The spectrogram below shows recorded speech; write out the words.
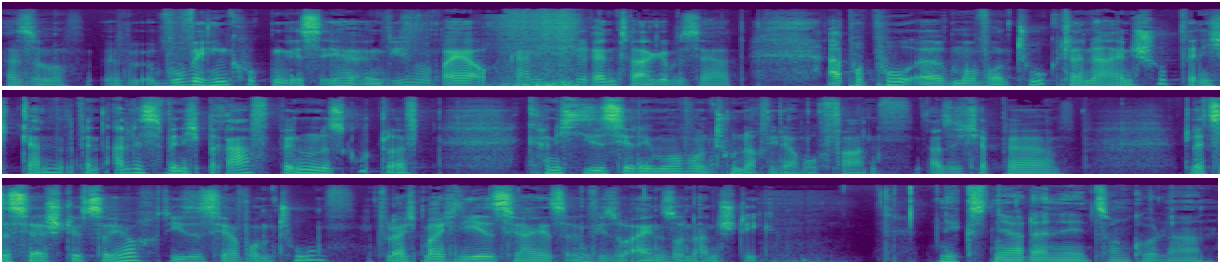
Also, wo wir hingucken, ist er irgendwie, wobei er auch gar nicht viele Renntage bisher hat. Apropos äh, Mont Ventoux, kleiner Einschub, wenn ich ganz, wenn alles, wenn ich brav bin und es gut läuft, kann ich dieses Jahr den Mont Ventoux noch wieder hochfahren. Also ich habe ja letztes Jahr stütze Joch, dieses Jahr Ventoux. Vielleicht mache ich jedes Jahr jetzt irgendwie so einen so einen Anstieg. Nächsten Jahr dann in den Zonkolan.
